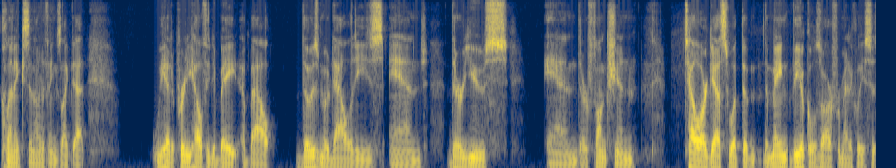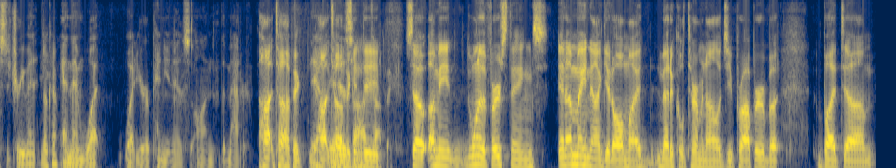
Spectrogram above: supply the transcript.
clinics and other things like that. We had a pretty healthy debate about those modalities and their use and their function. Tell our guests what the, the main vehicles are for medically assisted treatment, Okay. and then what what your opinion is on the matter. Hot topic. Yeah, hot topic a hot indeed. topic. So, I mean, one of the first things, and I may not get all my medical terminology proper, but but um,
